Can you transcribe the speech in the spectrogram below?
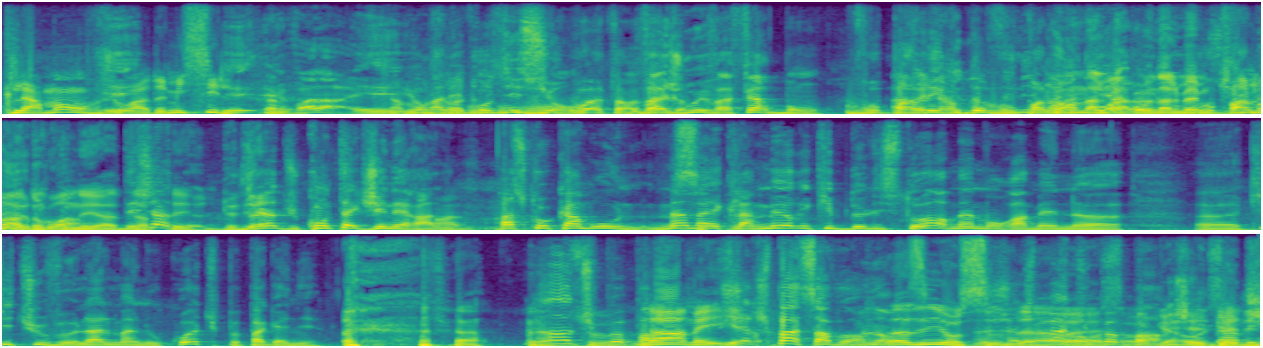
clairement, on jouera Et- à domicile. Et, et voilà, et il y aura domicile. conditions. Vous- vous- attends, on va jouer, va faire bon. Vous parlez de- vous parlez Non, on a, le- on a le même climat, donc on est Déjà, adapté. de- de- déjà du contexte général. Parce qu'au Cameroun, même avec la meilleure équipe de l'histoire, même on ramène euh, euh, qui tu veux, l'Allemagne ou quoi, tu peux pas gagner. non, tu peux pas. Non, mais Je cherche pas à savoir. Vas-y, on se. Tu peux pas. il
